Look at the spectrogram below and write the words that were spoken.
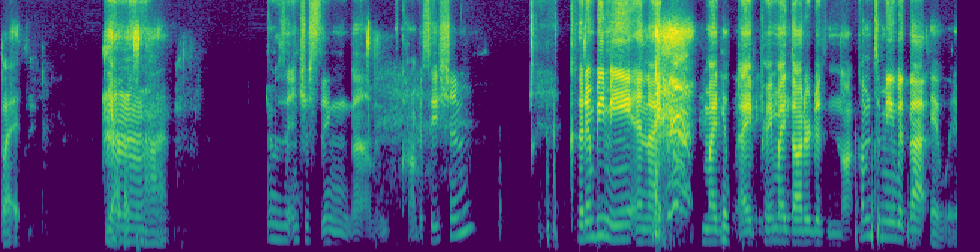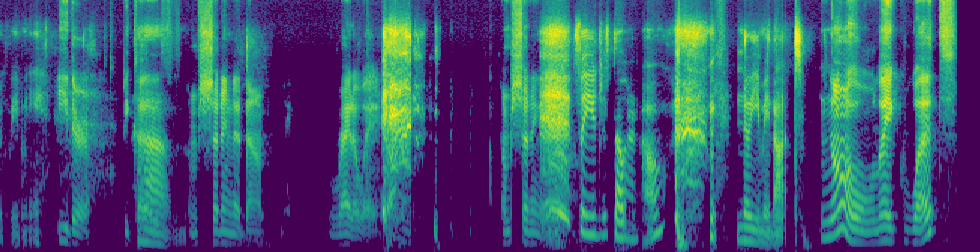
But, but yeah, that's not. It was an interesting um, conversation. Couldn't be me, and I, my, I pray my daughter does not come to me with that. It wouldn't be me either, because um, I'm shutting that down right away. I'm shutting it. So you just tell her no. no, you may not. No, like what?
